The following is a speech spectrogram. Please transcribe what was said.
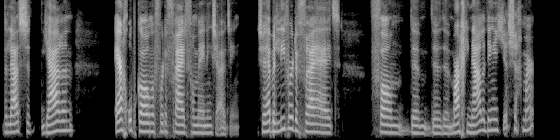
de laatste jaren erg opkomen voor de vrijheid van meningsuiting. Ze hebben liever de vrijheid van de, de, de marginale dingetjes, zeg maar.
